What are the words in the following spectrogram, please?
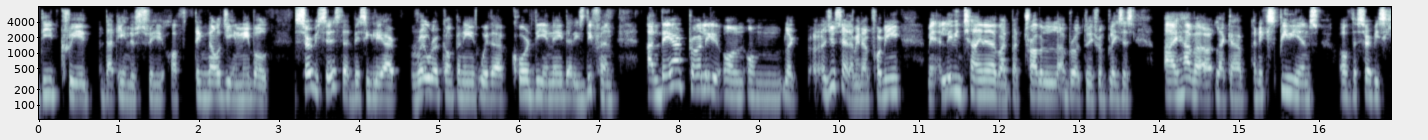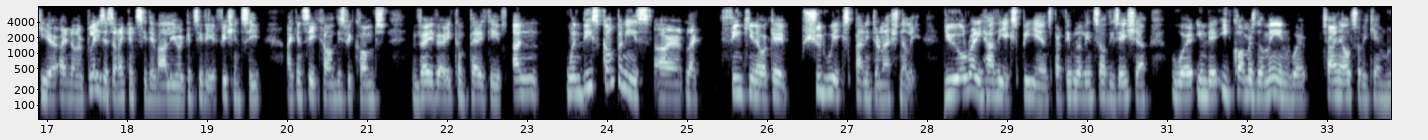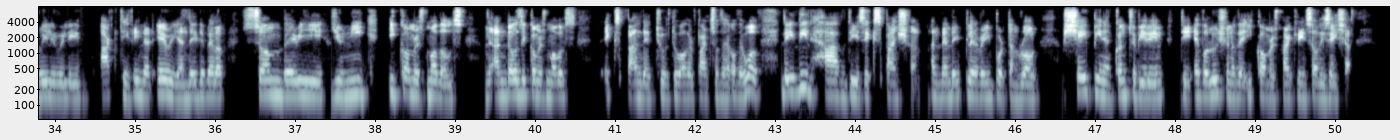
did create that industry of technology enabled services that basically are regular companies with a core DNA that is different. And they are probably on, on like, as you said, I mean, for me, I mean, I live in China, but, but travel abroad to different places. I have a like a, an experience of the service here in other places, and I can see the value, I can see the efficiency, I can see how this becomes very, very competitive. And when these companies are like thinking okay should we expand internationally? You already have the experience particularly in southeast asia where in the e-commerce domain where china also became really really active in that area and they developed some very unique e-commerce models and those e-commerce models expanded to, to other parts of the, of the world. They did have this expansion and then they play a very important role shaping and contributing the evolution of the e-commerce market in southeast asia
